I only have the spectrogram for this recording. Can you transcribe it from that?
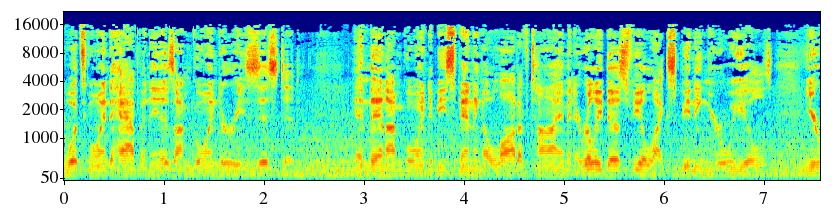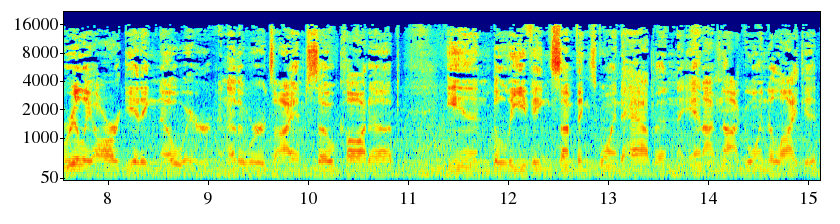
what's going to happen is I'm going to resist it. And then I'm going to be spending a lot of time, and it really does feel like spinning your wheels. You really are getting nowhere. In other words, I am so caught up in believing something's going to happen and I'm not going to like it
